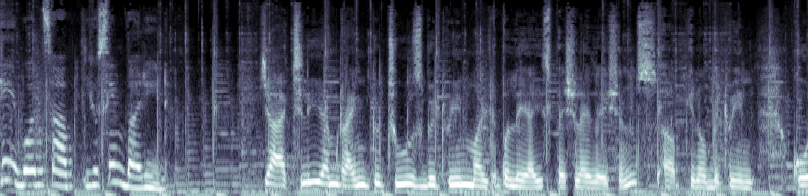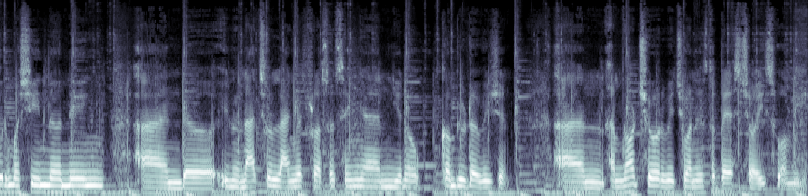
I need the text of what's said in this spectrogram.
Hey, what's up? You seem worried. Yeah, actually, I'm trying to choose between multiple AI specializations. Uh, you know, between core machine learning and uh, you know natural language processing and you know computer vision. And I'm not sure which one is the best choice for me.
